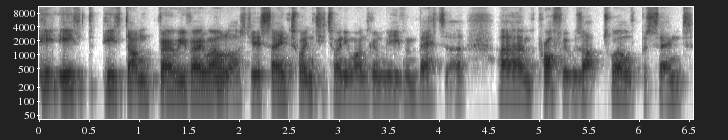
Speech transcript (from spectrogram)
he, he's he's done very, very well last year. Saying 2021 is going to be even better. Um, profit was up 12 percent.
